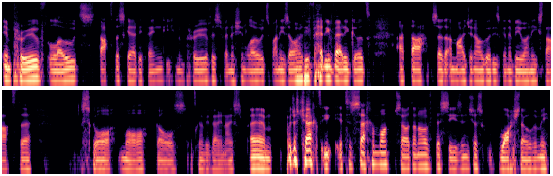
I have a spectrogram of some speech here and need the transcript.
improve loads. That's the scary thing. He can improve his finishing loads, and he's already very, very good at that. So that imagine how good he's going to be when he starts to score more goals. It's going to be very nice. Um, but just checked, it's his second one, so I don't know if this season's just washed over me.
